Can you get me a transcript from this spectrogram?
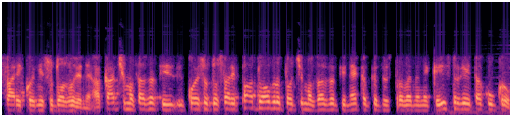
stvari koje nisu dozvoljene. A kad ćemo saznati koje su to stvari? Pa dobro, to ćemo saznati nekad kad se sprovede neka istraga i tako u krug.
